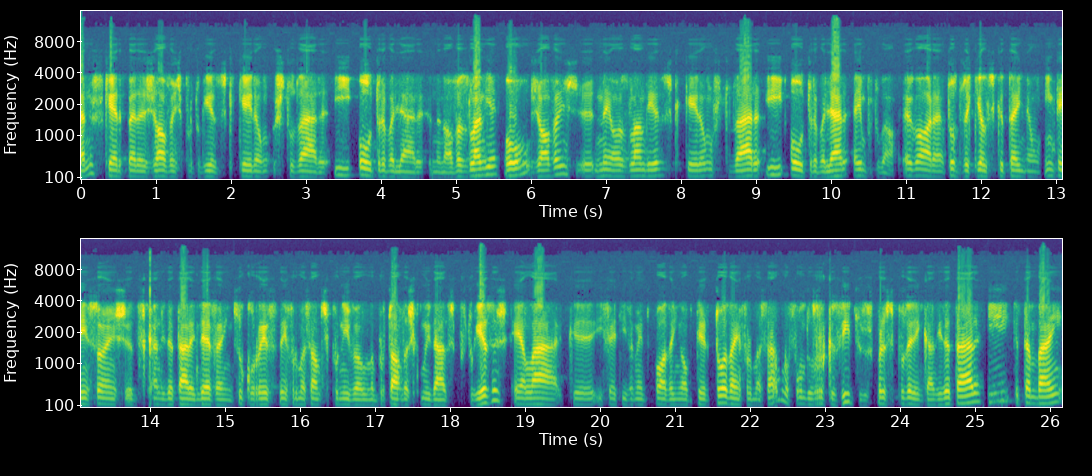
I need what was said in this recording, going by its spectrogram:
anos, quer para jovens portugueses que queiram estudar e ou trabalhar na Nova Zelândia, ou jovens eh, neozelandeses que queiram estudar e ou trabalhar em Portugal. Agora, todos aqueles que tenham intenções de se candidatarem devem socorrer-se da informação disponível no portal das comunidades portuguesas. É lá que efetivamente podem obter toda a informação, no fundo os requisitos para se poderem candidatar e também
